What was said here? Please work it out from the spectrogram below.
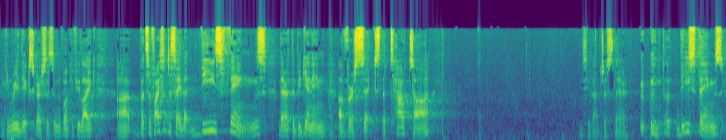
You can read the excursus in the book if you like. Uh, but suffice it to say that these things, there at the beginning of verse 6, the tauta, you see that just there, these things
